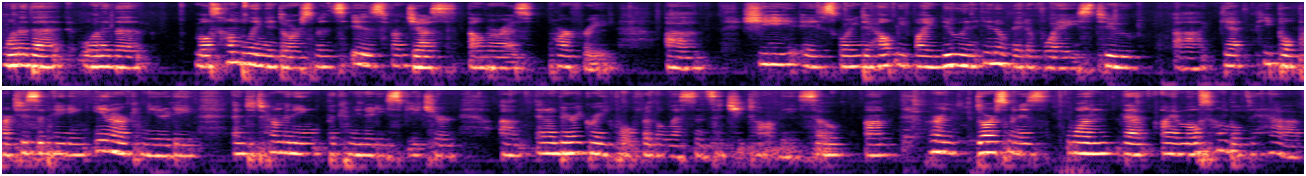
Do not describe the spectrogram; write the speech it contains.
one of the one of the most humbling endorsements is from Jess Alvarez Parfrey. Um, she is going to help me find new and innovative ways to uh, get people participating in our community and determining the community's future. Um, and I'm very grateful for the lessons that she taught me. So um, her endorsement is one that I am most humbled to have,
